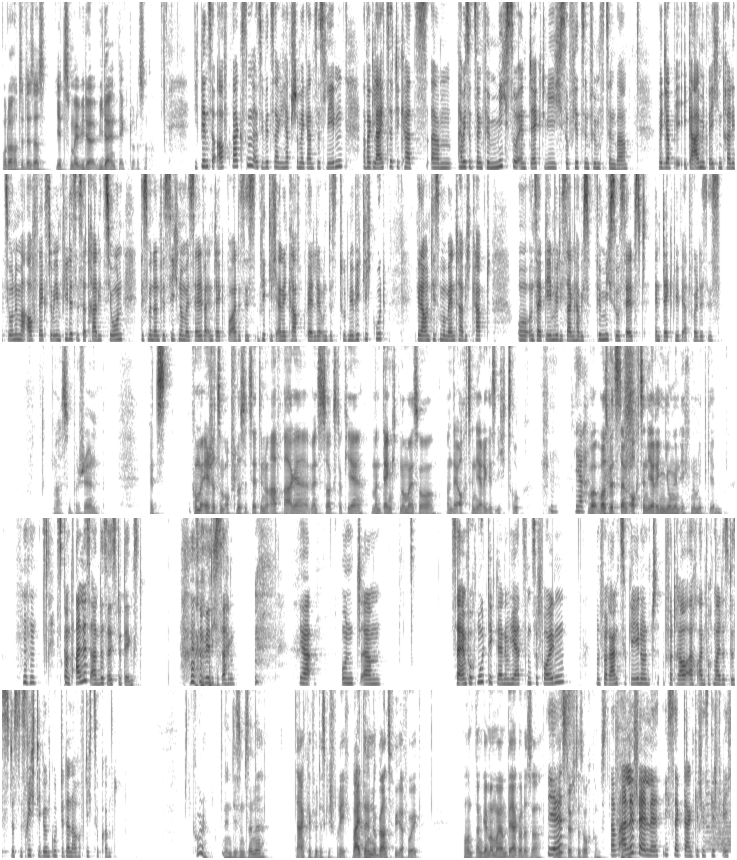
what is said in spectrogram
Oder hat sich das erst jetzt mal wieder wiederentdeckt oder so? Ich bin so aufgewachsen, also ich würde sagen, ich habe schon mein ganzes Leben, aber gleichzeitig ähm, habe ich sozusagen für mich so entdeckt, wie ich so 14, 15 war. Weil ich glaube, egal mit welchen Traditionen man aufwächst, aber eben vieles ist eine Tradition, bis man dann für sich nochmal selber entdeckt, boah, das ist wirklich eine Kraftquelle und das tut mir wirklich gut. Genau, und diesen Moment habe ich gehabt. Und seitdem würde ich sagen, habe ich es für mich so selbst entdeckt, wie wertvoll das ist. Ah, super schön. Jetzt kommen wir eh schon zum Abschluss. Jetzt hätte ich nur eine Frage. Wenn du sagst, okay, man denkt nochmal so an dein 18-jähriges Ich zurück. Ja. Was würdest du deinem 18-jährigen jungen Ich nur mitgeben? es kommt alles anders, als du denkst, würde ich sagen. Ja, und ähm, sei einfach mutig, deinem Herzen zu folgen und voranzugehen und vertraue auch einfach mal, dass das, dass das Richtige und Gute dann auch auf dich zukommt. Cool. In diesem Sinne, danke für das Gespräch. Weiterhin noch ganz viel Erfolg. Und dann gehen wir mal am Berg oder so, yes. damit du öfters hochkommst. Auf alle Fälle. Ich sage danke fürs Gespräch.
